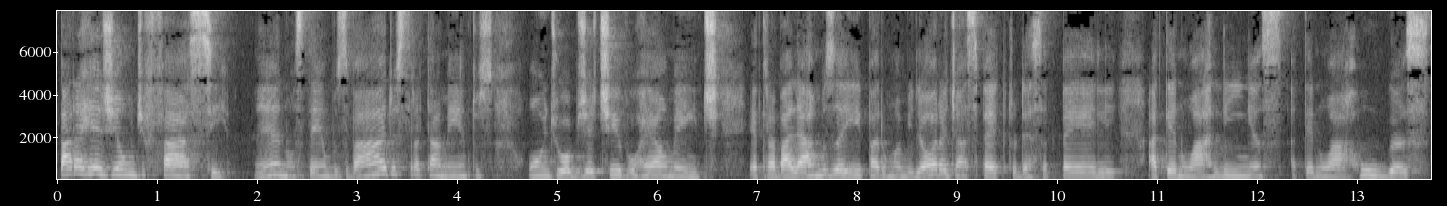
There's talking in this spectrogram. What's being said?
Para a região de face, né, nós temos vários tratamentos onde o objetivo realmente é trabalharmos aí para uma melhora de aspecto dessa pele, atenuar linhas, atenuar rugas,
